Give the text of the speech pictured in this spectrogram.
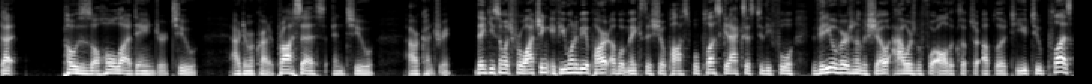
that poses a whole lot of danger to our democratic process and to our country. Thank you so much for watching. If you want to be a part of what makes this show possible, plus get access to the full video version of the show hours before all the clips are uploaded to YouTube, plus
